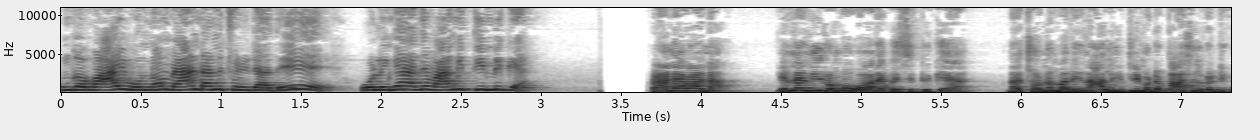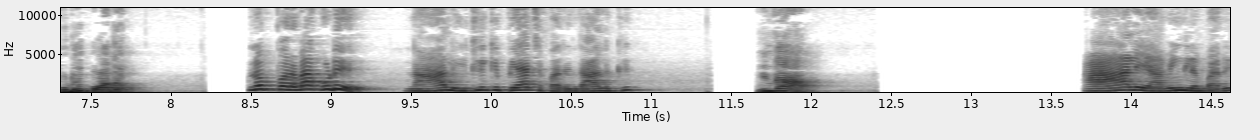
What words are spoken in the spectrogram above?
உங்கள் வாய் ஒன்றும் வேண்டாம்னு சொல்லிடாது. ஒழுங்காக அதை வாங்கி தின்னுங்க வேண்டாம் வேண்டாம் என்ன நீ ரொம்ப ஓர பேசிட்டு இருக்க? நான் சொன்ன மாதிரி நாலு இட்லி மட்டும் பார்சல் கட்டி கொடு போதும். முப்பது ரூபாய் கொடு. நாலு இட்லிக்கு பேச்ச பாரு இந்த ஆளுக்கு. இந்தா. ஆளே அவங்களும் பாரு.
